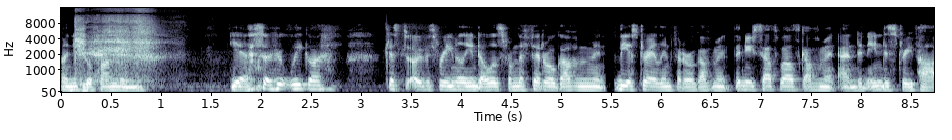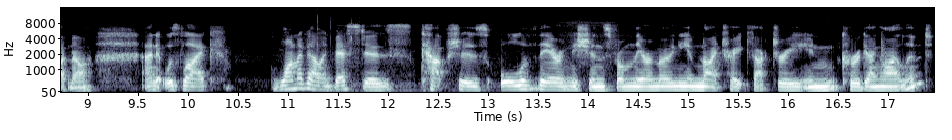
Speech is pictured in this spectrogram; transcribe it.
initial funding. Yeah, so we got just over $3 million from the federal government, the Australian federal government, the New South Wales government, and an industry partner. And it was like one of our investors captures all of their emissions from their ammonium nitrate factory in Kooragang Island.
